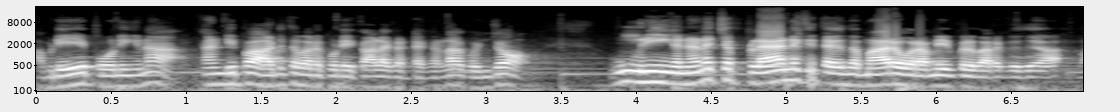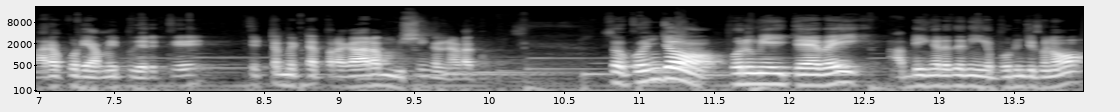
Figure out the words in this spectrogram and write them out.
அப்படியே போனீங்கன்னா கண்டிப்பாக அடுத்து வரக்கூடிய காலகட்டங்கள்லாம் கொஞ்சம் உங்க நீங்கள் நினச்ச பிளானுக்கு தகுந்த மாதிரி ஒரு அமைப்புகள் வரக்குது வரக்கூடிய அமைப்பு இருக்குது திட்டமிட்ட பிரகாரம் விஷயங்கள் நடக்கும். ஸோ கொஞ்சம் பொறுமையை தேவை அப்படிங்கிறத நீங்கள் புரிஞ்சுக்கணும்.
